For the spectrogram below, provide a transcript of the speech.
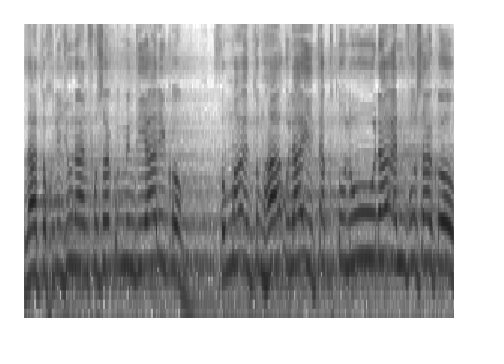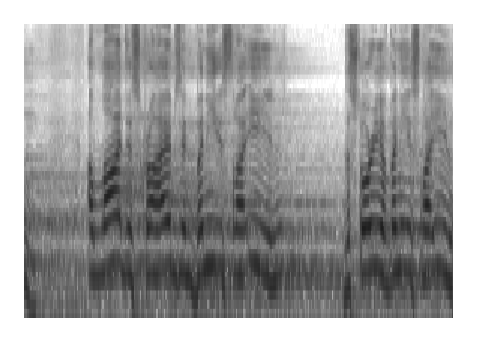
لا تخرجون أنفسكم من دياركم ثم أنتم هؤلاء تقتلون أنفسكم Allah describes in Bani Israel, the story of Bani Israel,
